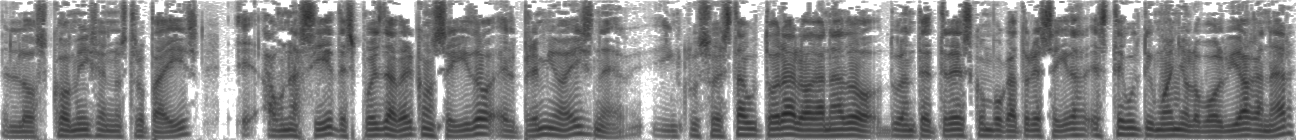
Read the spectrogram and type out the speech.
los cómics en nuestro país, eh, aún así, después de haber conseguido el premio Eisner. Incluso esta autora lo ha ganado durante tres convocatorias seguidas. Este último año lo volvió a ganar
